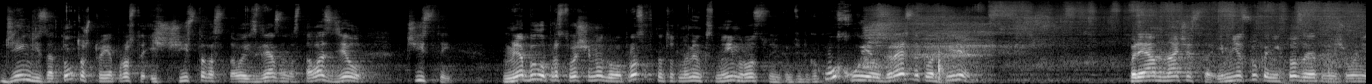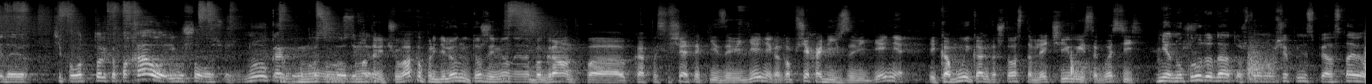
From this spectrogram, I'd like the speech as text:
деньги за то, то, что я просто из чистого стола, из грязного стола сделал чистый. У меня было просто очень много вопросов на тот момент с моим родственникам. Типа, какого хуя я убираюсь на квартире? Прям начисто. И мне, сука, никто за это ничего не дает. Типа, вот только похавал и ушел отсюда. Ну, как бы, Ну, просто было дохера. смотри, чувак определенный тоже имел, наверное, бэкграунд, по, как посещать такие заведения, как вообще ходить в заведения, и кому и как за что оставлять чаевые, согласись. Не, ну круто, да, то, что он вообще, в принципе, оставил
